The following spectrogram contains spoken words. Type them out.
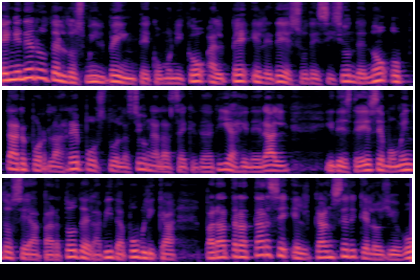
En enero del 2020 comunicó al PLD su decisión de no optar por la repostulación a la Secretaría General y desde ese momento se apartó de la vida pública para tratarse el cáncer que lo llevó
